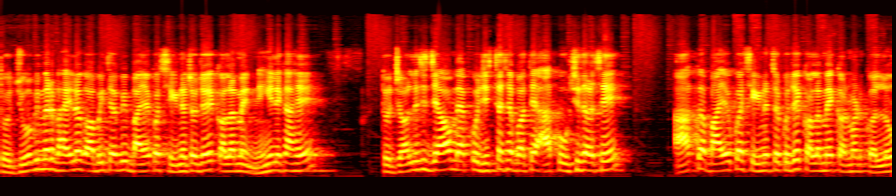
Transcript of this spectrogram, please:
तो जो भी मेरे भाई लोग अभी तक भी बायो का सिग्नेचर जो है कलर में नहीं लिखा है तो जल्दी से जाओ, मैं आपको जिस तरह से बताया, आपको उसी तरह से आपका बायो का सिग्नेचर को जो कलर में कन्वर्ट कर लो।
